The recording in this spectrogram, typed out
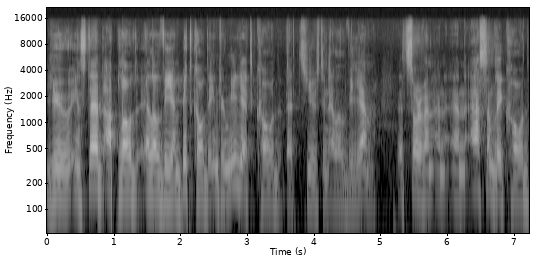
you instead upload LLVM bitcode, the intermediate code that's used in LLVM. It's sort of an, an, an, assembly code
